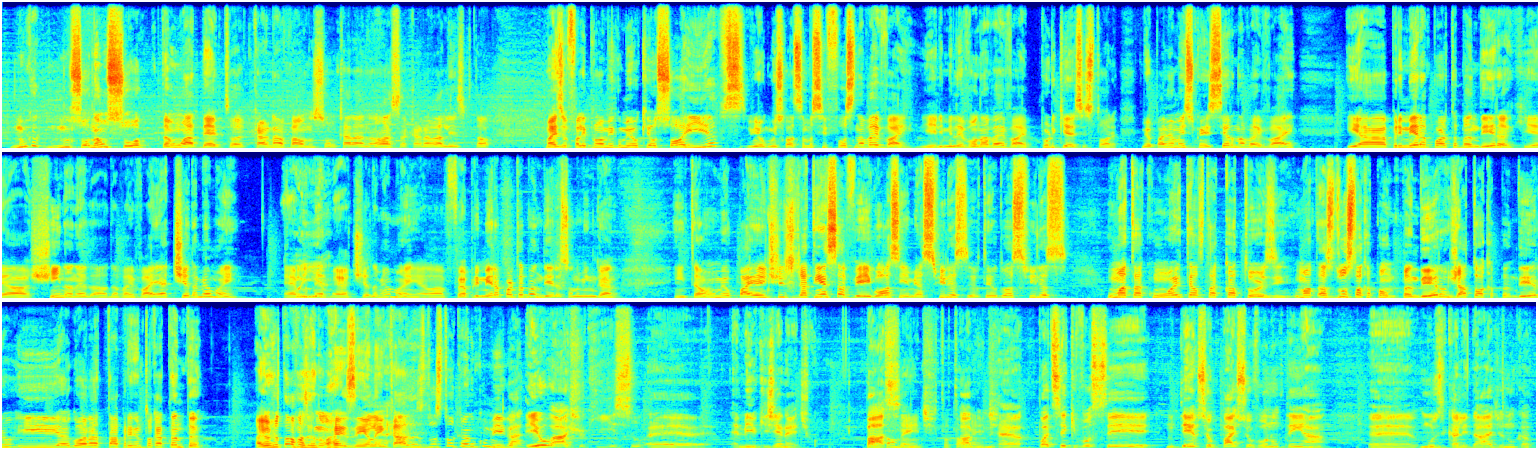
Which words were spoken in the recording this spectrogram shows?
nunca não sou não sou tão adepto a carnaval, não sou um cara nossa, carnavalesco e tal. Mas eu falei para um amigo meu que eu só ia em alguma escola de samba se fosse na Vai Vai. E ele me levou na Vai Vai. Por que essa história? Meu pai e minha mãe se conheceram na Vai Vai. E a primeira porta-bandeira, que é a China, né, da, da Vai Vai, é a tia da minha mãe. É, minha- é a tia da minha mãe. Ela foi a primeira porta-bandeira, se eu não me engano. Então, meu pai, a gente já tem essa veia. Igual assim, minhas filhas, eu tenho duas filhas. Uma tá com 8 e a outra tá com 14. Uma, as duas tocam pan- pandeiro, já toca pandeiro e agora tá aprendendo a tocar tantã. Aí hoje eu tava fazendo uma resenha lá em casa, as duas tocando comigo. Cara, eu acho que isso é, é meio que genético. Passa. Totalmente, totalmente. É, pode ser que você não tenha, seu pai, seu avô não tenha é, musicalidade, nunca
